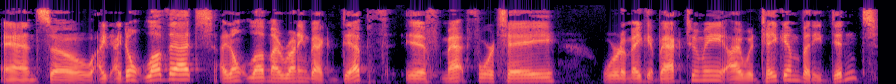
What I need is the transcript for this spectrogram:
And so I, I don't love that. I don't love my running back depth. If Matt Forte were to make it back to me, I would take him, but he didn't.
